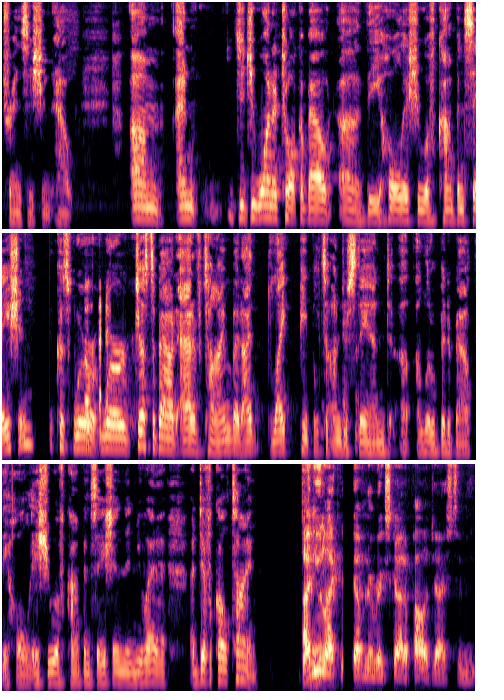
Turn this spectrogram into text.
transition out. Um, and did you want to talk about uh, the whole issue of compensation? Because we're okay. we're just about out of time, but I'd like people to understand a, a, little bit about the whole issue of compensation. And you had a, a difficult time. I do like that Governor Rick Scott apologized to me,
